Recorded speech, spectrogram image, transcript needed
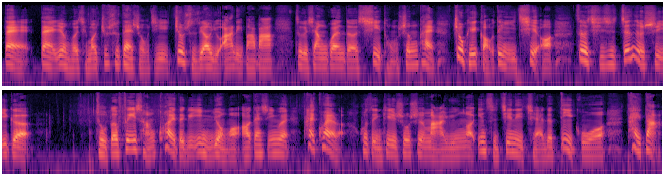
带带任何钱包，就是带手机，就是只要有阿里巴巴这个相关的系统生态，就可以搞定一切啊。这个其实真的是一个。走得非常快的一个应用哦啊，但是因为太快了，或者你可以说是马云啊，因此建立起来的帝国太大，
